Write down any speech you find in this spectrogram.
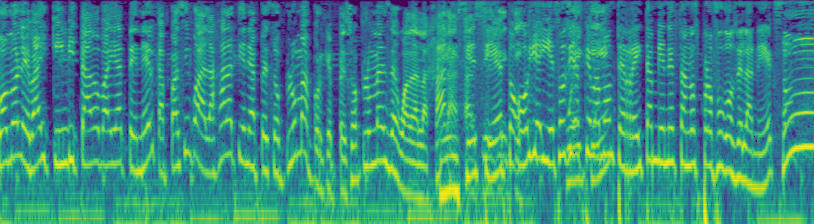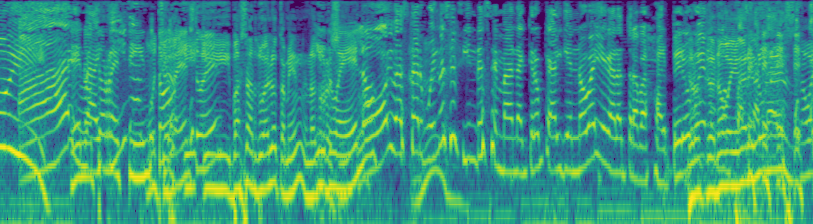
cómo le va y qué invitado vaya a tener. Capaz si Guadalajara tiene a Peso Pluma, porque Peso Pluma es de Guadalajara. Sí, sí es cierto. que- Oye, y esos días ¿Fue que va a? Monterrey también están los prófugos del anexo. ¡Uy! Ay, en otro recinto. Mucho evento, y, ¿eh? y va a estar duelo también en otro Y recinto. duelo. Hoy va a estar bueno ese fin de semana. Creo que alguien no va a llegar a trabajar, pero Creo bueno, que no va a llegar el lunes. no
